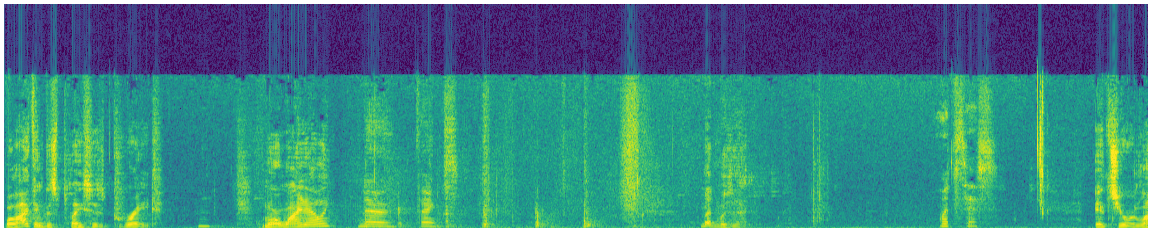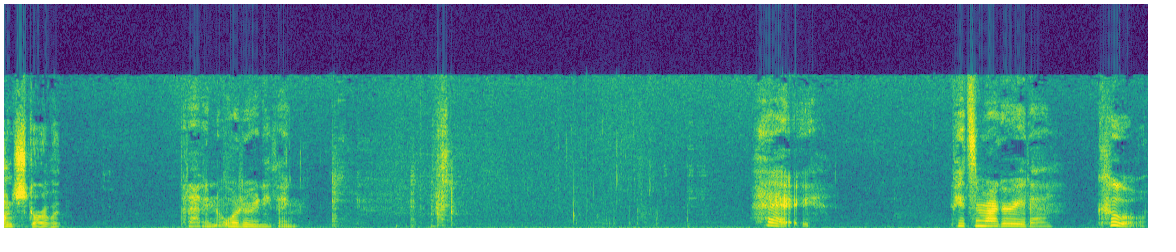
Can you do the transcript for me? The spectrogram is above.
Well, I think this place is great. Hmm. More wine, Allie? No, thanks. Mademoiselle. What's this? It's your lunch, Scarlett. But I didn't order anything. Hey. Pizza margherita. Cool.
